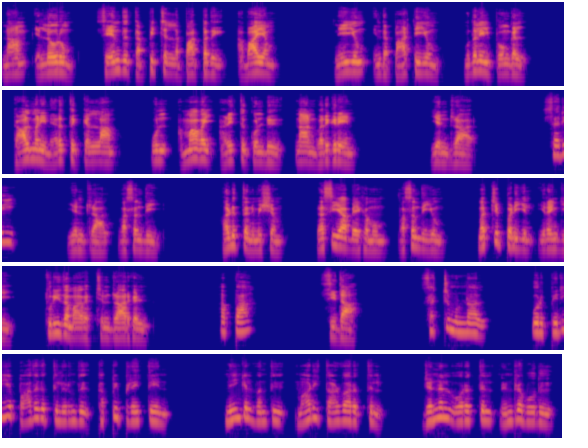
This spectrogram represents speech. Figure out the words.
நாம் எல்லோரும் சேர்ந்து தப்பிச் செல்ல பார்ப்பது அபாயம். நீயும் இந்த பாட்டியும் முதலில் போங்கள். கால்மணி நேரத்துக்கெல்லாம் உன் அம்மாவை அழைத்துக் கொண்டு நான் வருகிறேன். என்றார். சரி. என்றாள் வசந்தி. அடுத்த நிமிஷம் ரசியா பேகமும் வசந்தியும் மச்சுப்படியில் இறங்கி துரிதமாகச் சென்றார்கள். அப்பா. சிதா. சற்று முன்னால் ஒரு பெரிய பாதகத்திலிருந்து தப்பிப் பிழைத்தேன். நீங்கள் வந்து மாடித் தாழ்வாரத்தில் ஜன்னல் ஓரத்தில் நின்றபோது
